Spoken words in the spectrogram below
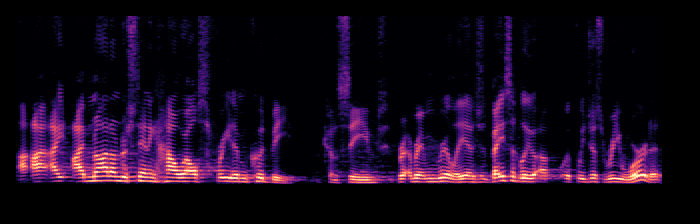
I, am not understanding how else freedom could be conceived. I mean, really, it's basically, uh, if we just reword it,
